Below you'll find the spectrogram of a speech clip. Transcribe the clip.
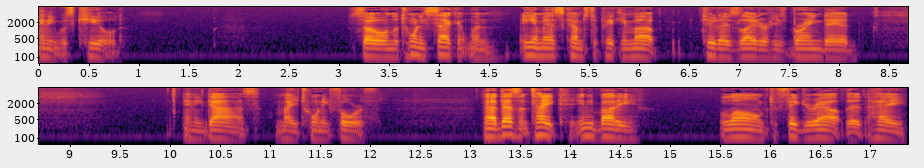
And he was killed. So on the 22nd, when EMS comes to pick him up, two days later, he's brain dead. And he dies May 24th. Now, it doesn't take anybody long to figure out that, hey,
